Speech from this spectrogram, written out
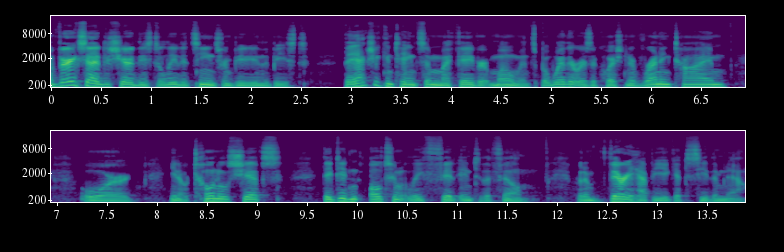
I'm very excited to share these deleted scenes from Beauty and the Beast. They actually contain some of my favorite moments, but whether it was a question of running time or, you know, tonal shifts, they didn't ultimately fit into the film. But I'm very happy you get to see them now.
